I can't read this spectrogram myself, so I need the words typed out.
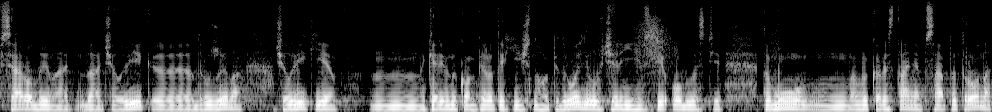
Вся родина, да, чоловік, е, дружина. Чоловік є керівником піротехнічного підрозділу в Чернігівській області. Тому використання пса Петрона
